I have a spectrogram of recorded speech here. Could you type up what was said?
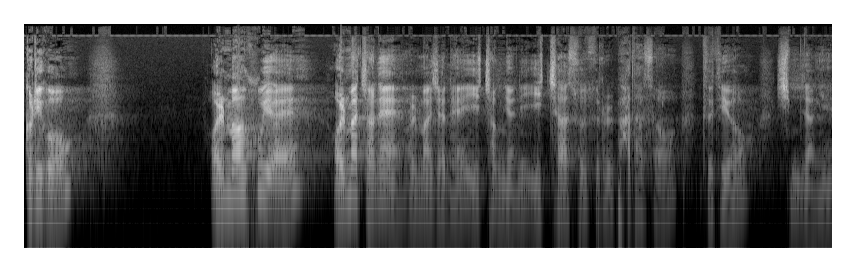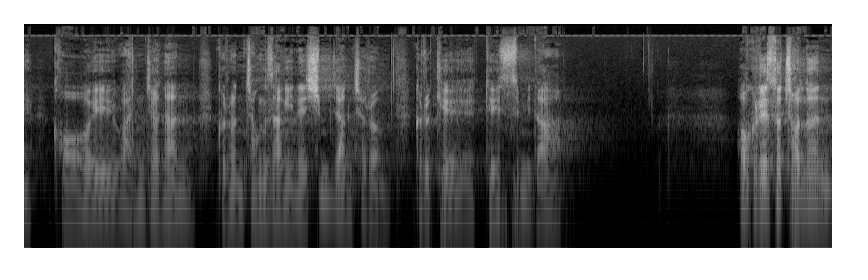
그리고 얼마 후에 얼마 전에 얼마 전에 이 청년이 2차 수술을 받아서 드디어 심장이 거의 완전한 그런 정상인의 심장처럼 그렇게 됐습니다. 어, 그래서 저는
